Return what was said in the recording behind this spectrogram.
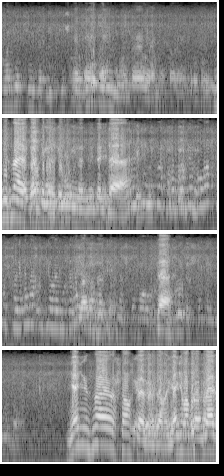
кладет все это другой. не знаю, что он скажет. именно не дают. Да, Ну, Я не знаю, что вам сказать, друзья мои. Я не могу сказать.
